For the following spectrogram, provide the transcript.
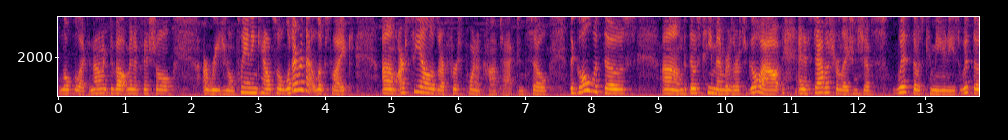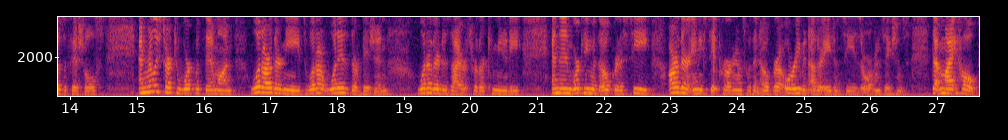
local economic development official, a regional planning council, whatever that looks like. Um, our CL is our first point of contact. And so the goal with those um, but those team members are to go out and establish relationships with those communities, with those officials, and really start to work with them on what are their needs, what are what is their vision, what are their desires for their community, and then working with OCRA to see are there any state programs within OCRA or even other agencies or organizations that might help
